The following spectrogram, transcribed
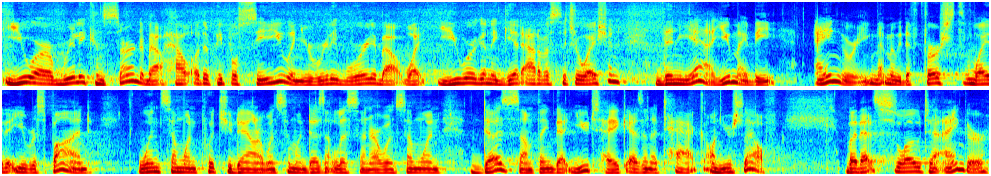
you are really concerned about how other people see you and you're really worried about what you are going to get out of a situation, then yeah, you may be angry. That may be the first way that you respond when someone puts you down or when someone doesn't listen or when someone does something that you take as an attack on yourself. But that slow to anger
